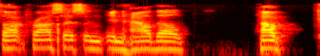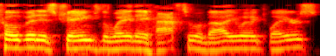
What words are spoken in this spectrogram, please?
thought process and, and how they'll, how COVID has changed the way they have to evaluate players?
